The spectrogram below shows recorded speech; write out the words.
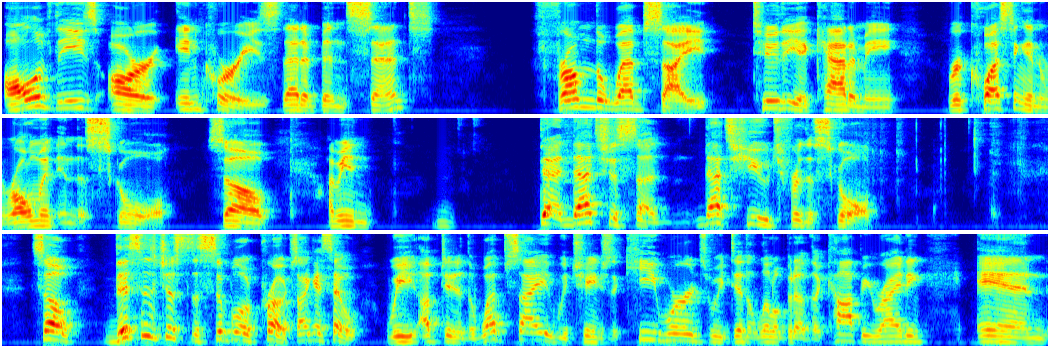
all of these are inquiries that have been sent from the website to the academy requesting enrollment in the school. So, I mean, that that's just a, that's huge for the school. So this is just a simple approach. Like I said, we updated the website, we changed the keywords, we did a little bit of the copywriting, and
